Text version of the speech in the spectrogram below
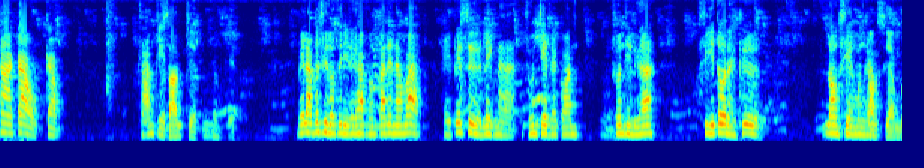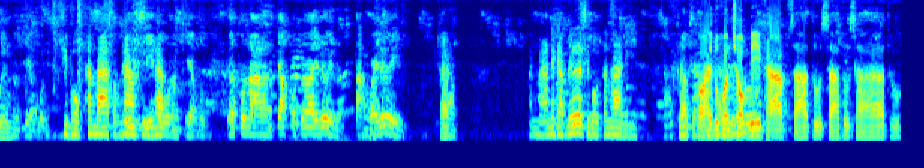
ห้าเก้ากับสามเจ็ดสามเจ็ดเวลาไปซื้อลอตเตอรี่นะครับหลวงตาแนะนำว่าให้ไปซื้อเลขหน้าศูนย์เจ็ดไปก่อนส่วนที่เหลือสี่ตัวไหนคือ ลองเสียงมึงคต้รัอบงเสียงเบิ่งนังเทียบเบิ่งสิบหกธันวาสองห้าสี่ครับ นังเทียบเบิ่งแล้วตัวนานั้นจับเอาไว้เลยเหรอตั้งไว้เลย ครับ มันมานะครับเด้อสิบหกธันวานี่สาธุครับ สาธุขอให้ทุกคนโชคดีครับ สาธุ สาธุ สาธุค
